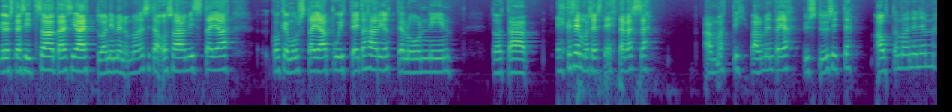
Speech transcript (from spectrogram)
joista sitten saataisiin jaettua nimenomaan sitä osaamista ja kokemusta ja puitteita harjoitteluun, niin tota, ehkä semmoisessa tehtävässä ammattivalmentaja pystyy sitten auttamaan enemmän.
